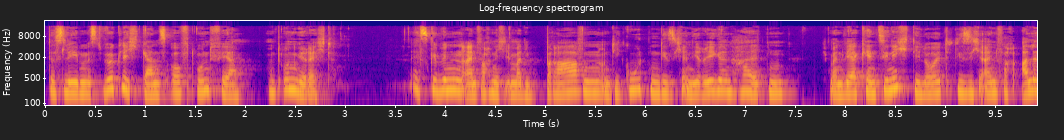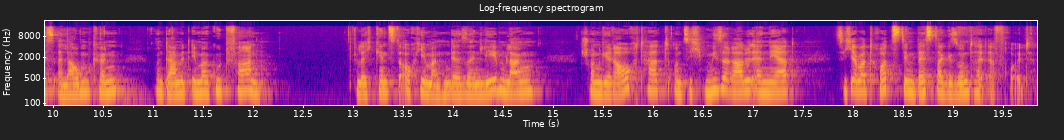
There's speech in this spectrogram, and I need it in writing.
Das Leben ist wirklich ganz oft unfair und ungerecht. Es gewinnen einfach nicht immer die Braven und die Guten, die sich an die Regeln halten. Ich meine, wer kennt sie nicht? Die Leute, die sich einfach alles erlauben können und damit immer gut fahren. Vielleicht kennst du auch jemanden, der sein Leben lang schon geraucht hat und sich miserabel ernährt sich aber trotzdem bester Gesundheit erfreut.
